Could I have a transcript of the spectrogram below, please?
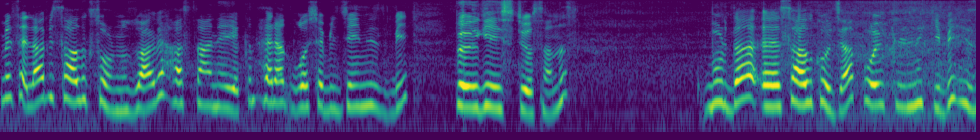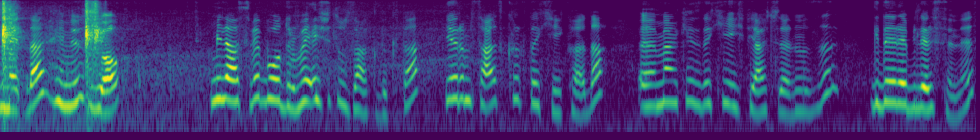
Mesela bir sağlık sorununuz var ve hastaneye yakın her an ulaşabileceğiniz bir bölge istiyorsanız burada e, sağlık ocağı, poliklinik gibi hizmetler henüz yok. Milas ve Bodrum'a eşit uzaklıkta yarım saat 40 dakikada e, merkezdeki ihtiyaçlarınızı giderebilirsiniz.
